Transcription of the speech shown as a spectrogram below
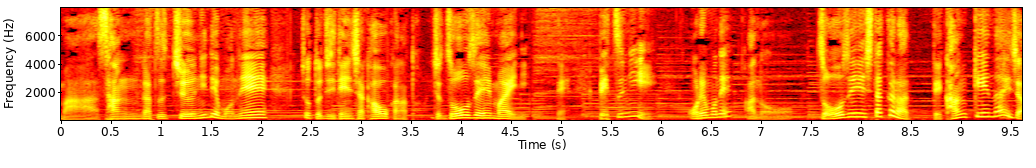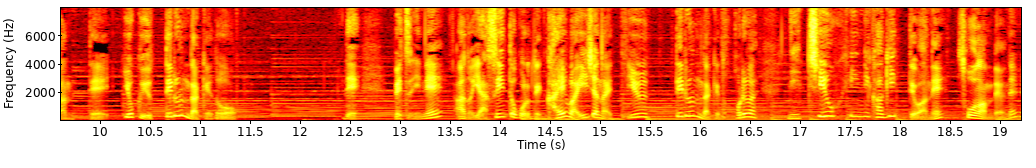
まあ、3月中にでもね、ちょっと自転車買おうかなと。じゃ増税前に。ね、別に、俺もね、あの、増税したからって関係ないじゃんってよく言ってるんだけど、で、別にね、あの、安いところで買えばいいじゃないって言ってるんだけど、これは日用品に限ってはね、そうなんだよね。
